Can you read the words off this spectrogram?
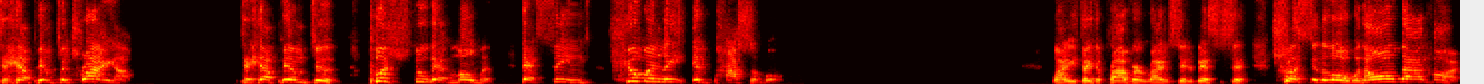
to help him to triumph to help him to push through that moment that seems humanly impossible. Why do you think the proverb writer said it best? He said, Trust in the Lord with all thine heart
